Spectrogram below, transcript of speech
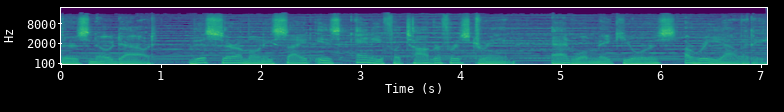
There's no doubt this ceremony site is any photographer's dream and will make yours a reality.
